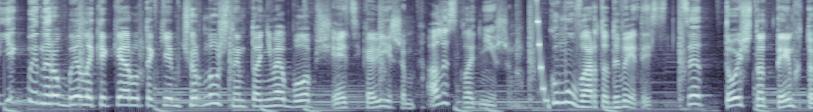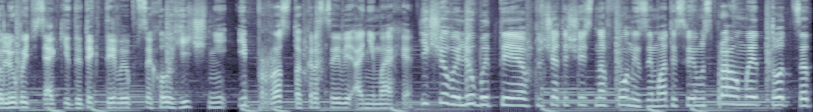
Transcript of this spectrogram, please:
якби не робили кекеру таким чорнушним, то аніме було б ще цікавішим, але складнішим. Кому варто дивитись? Це точно тим, хто любить всякі детективи психологічні і просто красиві анімехи. Якщо ви любите включати щось на фон і займатися своїми справами, то це.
